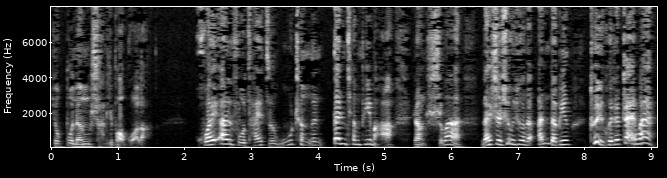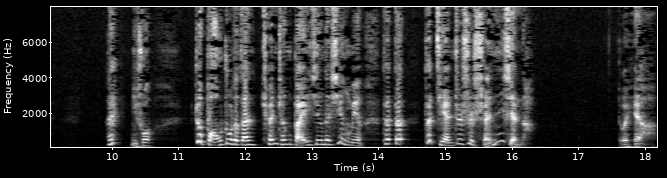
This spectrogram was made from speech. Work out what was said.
就不能杀敌报国了？淮安府才子吴承恩单枪匹马，让十万来势汹汹的安德兵退回了寨外。”哎，你说，这保住了咱全城百姓的性命，他他他简直是神仙呐！对呀，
